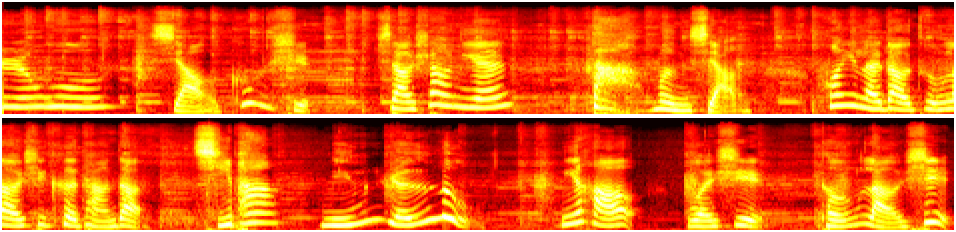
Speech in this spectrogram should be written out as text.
人物小故事，小少年大梦想。欢迎来到童老师课堂的《奇葩名人录》。你好，我是童老师。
